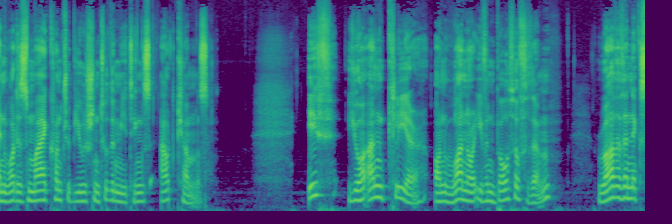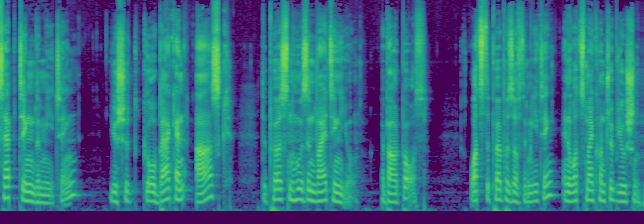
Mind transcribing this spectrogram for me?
and what is my contribution to the meeting's outcomes. If you're unclear on one or even both of them, rather than accepting the meeting, you should go back and ask the person who is inviting you about both. What's the purpose of the meeting and what's my contribution?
